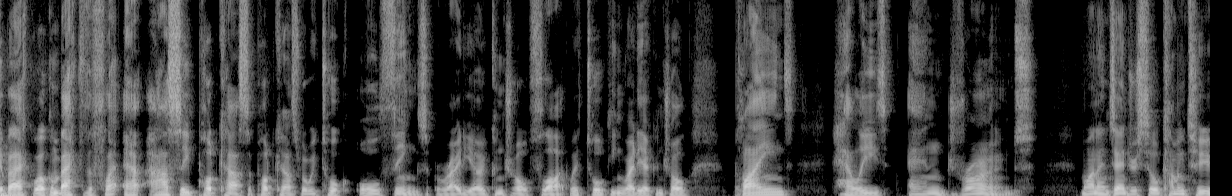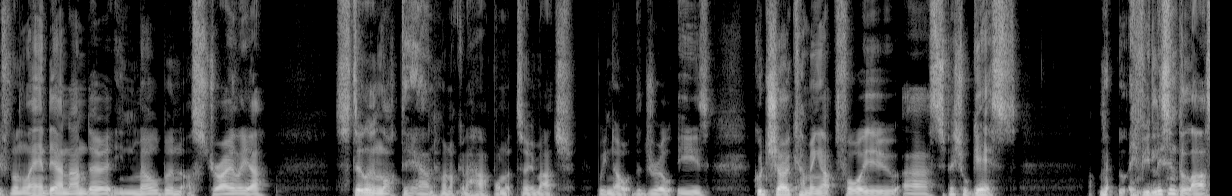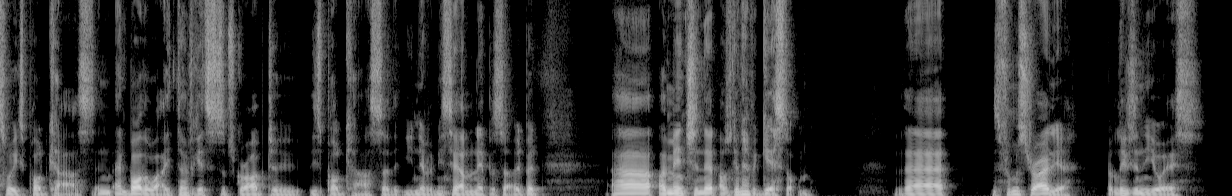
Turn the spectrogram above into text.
Are back. Welcome back to the Flat Out RC podcast, a podcast where we talk all things radio control flight. We're talking radio control planes, helis, and drones. My name's Andrew Sill, coming to you from the land down under in Melbourne, Australia. Still in lockdown. We're not going to harp on it too much. We know what the drill is. Good show coming up for you. Uh, special guests if you listen to last week's podcast, and, and by the way, don't forget to subscribe to this podcast so that you never miss out on an episode. But uh, I mentioned that I was going to have a guest on that is from Australia but lives in the US.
